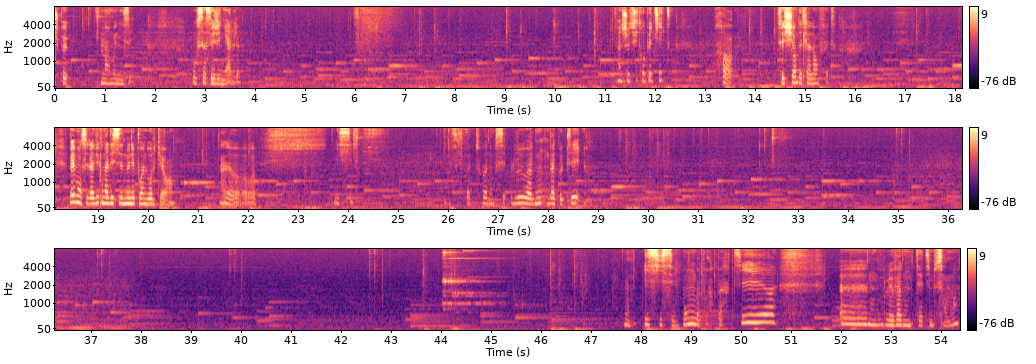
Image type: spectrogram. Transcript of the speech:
Je peux m'harmoniser. Oh, ça c'est génial. Ah, je suis trop petite. Oh. C'est chiant d'être là, là, en fait. Mais bon, c'est la vie qu'on a décidé de mener pour un walker. Hein. Alors... Ici. Ah, c'est pas toi, donc c'est le wagon d'à côté. Ici c'est bon, on va pouvoir partir. Euh, le wagon de tête, il me semble. Hein.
